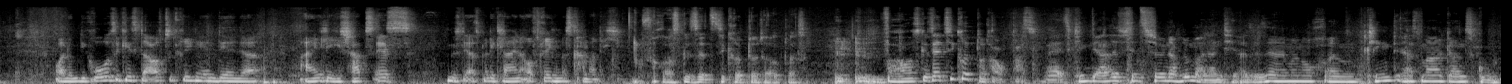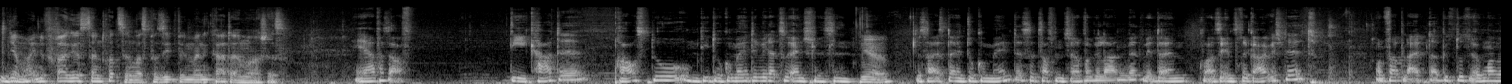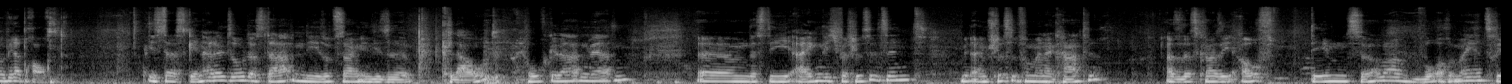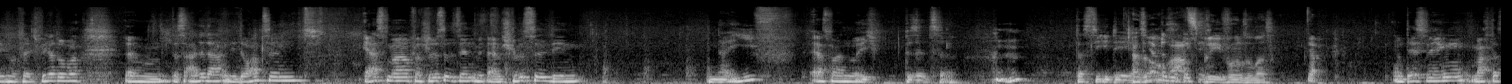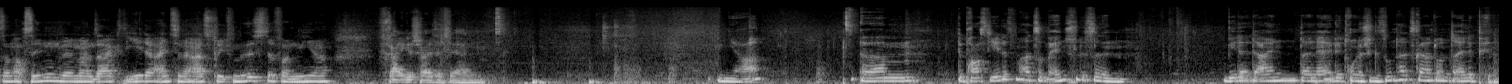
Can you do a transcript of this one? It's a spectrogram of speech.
Weil um die große Kiste aufzukriegen, in der der eigentliche Schatz ist, müsst ihr erstmal die kleine aufkriegen, das kann er nicht. Vorausgesetzt, die Krypto taugt was. Vorausgesetzt, die Krypto taugt was. Weil jetzt klingt ja alles jetzt schön nach Lummerland hier. Also ist ja immer noch, ähm, klingt erstmal ganz gut. Ja, meine Frage ist dann trotzdem, was passiert, wenn meine Karte am Arsch ist? Ja, pass auf. Die Karte brauchst du, um die Dokumente wieder zu entschlüsseln. Ja. Das heißt, dein Dokument, das jetzt auf den Server geladen wird, wird dann quasi ins Regal gestellt und verbleibt da, bis du es irgendwann mal wieder brauchst. Ist das generell so, dass Daten, die sozusagen in diese Cloud hochgeladen werden, dass die eigentlich verschlüsselt sind mit einem Schlüssel von meiner Karte? Also dass quasi auf dem Server, wo auch immer jetzt, reden wir vielleicht später drüber, ähm, dass alle Daten, die dort sind, erstmal verschlüsselt sind mit einem Schlüssel, den naiv erstmal nur ich besitze. Das ist die Idee. Also Ja, auch. Arztbriefe und sowas. Ja. Und deswegen macht das dann auch Sinn, wenn man sagt, jeder einzelne Arztbrief müsste von mir freigeschaltet werden. Ja. Ähm, du brauchst jedes Mal zum Entschlüsseln wieder dein, deine elektronische Gesundheitskarte und deine PIN.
